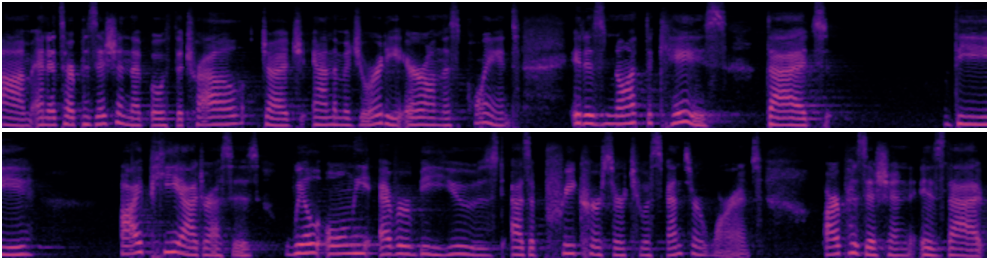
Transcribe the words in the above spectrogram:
Um, and it's our position that both the trial judge and the majority err on this point. It is not the case that the IP addresses will only ever be used as a precursor to a Spencer warrant. Our position is that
